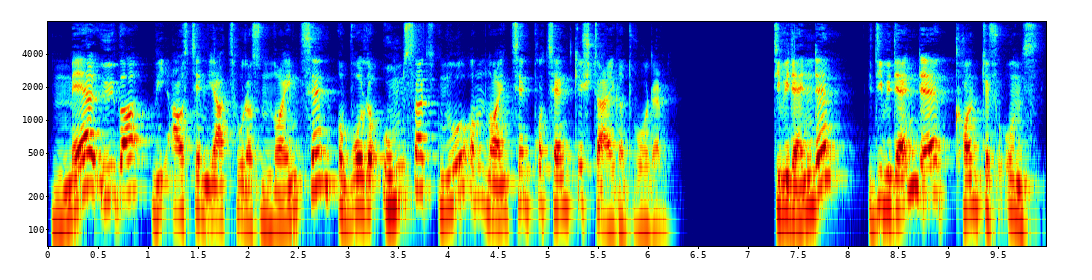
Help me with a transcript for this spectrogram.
mehr über wie aus dem Jahr 2019, obwohl der Umsatz nur um 19 Prozent gesteigert wurde. Dividende. Die Dividende konnte für uns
